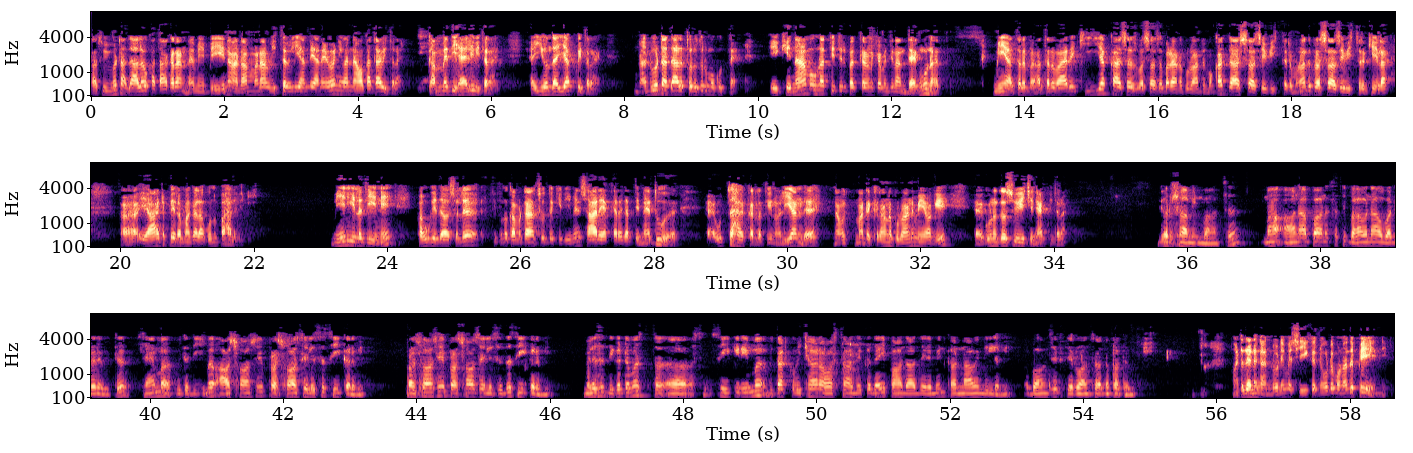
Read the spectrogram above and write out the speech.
පසුබිමට අදාළව කතා කරන්න මේ පේන අනම්මනම් විස්තර ලියන්න යන ඒවා නිකන් නව කතා විතරයි. ගම්මැදි හැලී විතරයි. ඇයි හොඳ අයියක් විතරයි. නඩුවට අදාළ තොරතුරු මොකුත් නැහැ. ඒ කෙනාම උනත් ඉදිරිපත් කරන්න කැමති නම් දැන් උනත් මේ අතර අතර වාරේ කීයක් ආශාස ප්‍රසවාස බලන්න පුළුවන්ද මොකක්ද ආශාසයේ විස්තර මොනවද ප්‍රසවාසයේ විස්තර කියලා එයාට පෙරමග ලකුණු පහළ වෙයි. මේ ලියලා තියෙන්නේ පහුගිය දවස්වල තිබුණු කමඨාන් සුද්ධ කිරීමෙන් සාරයක් අරගත්තේ නැතුව උත්සාහ කරලා තියෙනවා ලියන්න. නමුත් මට කරන්න පුළුවන් මේ වගේ ගුණ දොස් විචනයක් විතරයි. ගරු ස්වාමින් වහන්සේ මා ආනාපාන සති භාවනාව වඩන විට සෑම විටදීම ආශ්වාසයේ ප්‍රශ්වාසයේ ලෙස සීකරමි. ප්‍රශ්වාසයේ ප්‍රශ්වාසයේ ලෙසද සීකරමි. මෙලෙස දිගටම සීකිරීම විතක්ක ਵਿਚාර අවස්ථා දෙකදයි පහදා දෙරමින් කරුණාවෙන් ඉල්ලමි. ඔබ වහන්සේට තෙරුවන් සරණ පතමි. මට දැනගන්න ඕනේ මේ සීකරනකොට මොනවද පේන්නේ?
